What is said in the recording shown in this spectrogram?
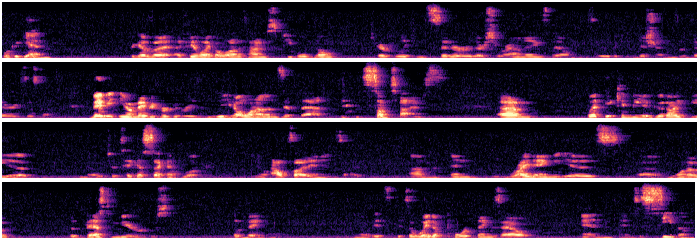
look again, because I, I feel like a lot of times people don't carefully consider their surroundings. They don't consider the conditions of their existence. Maybe you know maybe for good reason. You don't want to unzip that sometimes, um, but it can be a good idea, you know, to take a second look you know, outside and inside. Um, and writing is uh, one of the best mirrors available. You know, it's, it's a way to pour things out and, and to see them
